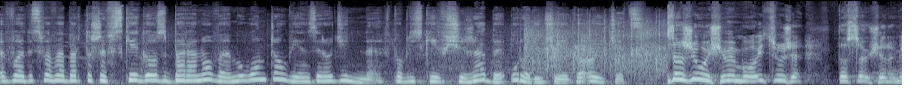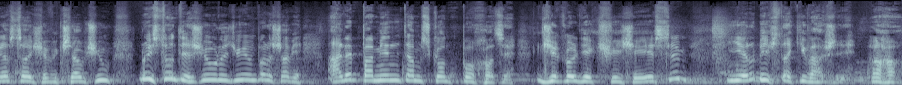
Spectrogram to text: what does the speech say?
Władysława Bartoszewskiego z Baranowem łączą więzy rodzinne. W pobliskiej wsi Żaby urodził się jego ojciec. Zdarzyło się memu ojcu, że dostał się do miasta, się wykształcił, no i stąd ja się urodziłem w Warszawie. Ale pamiętam skąd pochodzę. Gdziekolwiek w świecie jestem i nie robię się taki ważny. Aha.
